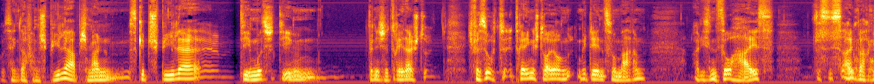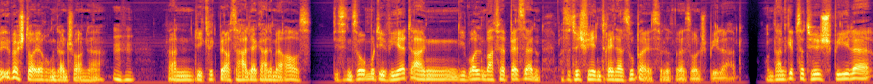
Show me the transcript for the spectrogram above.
Das hängt auch vom Spieler ab. Ich meine, es gibt Spieler, die muss ich, die, wenn ich eine Trainer, ich versuche Trainingssteuerung mit denen zu machen, aber die sind so heiß, das ist einfach eine Übersteuerung dann schon, ja. Mhm. Dann, die kriegt man aus der Halle ja gar nicht mehr raus. Die sind so motiviert, die wollen was verbessern, was natürlich für jeden Trainer super ist, wenn man so einen Spieler hat. Und dann gibt es natürlich Spiele,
